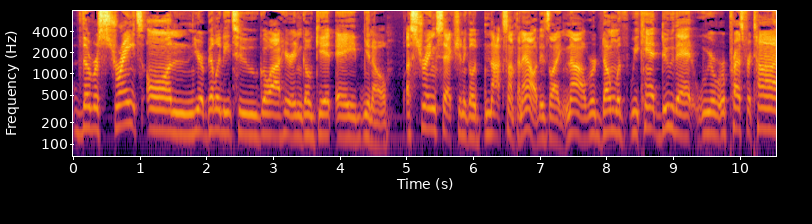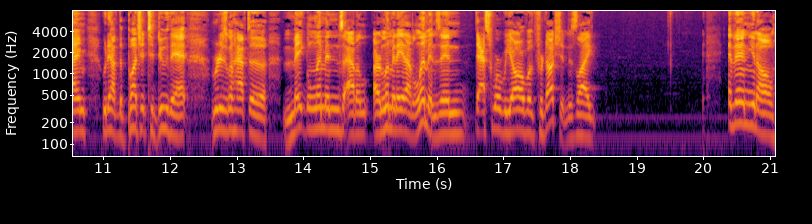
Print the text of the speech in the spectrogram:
the restraints on your ability to go out here and go get a you know a string section to go knock something out It's like nah we're done with we can't do that we're, we're pressed for time we don't have the budget to do that we're just gonna have to make lemons out of or lemonade out of lemons and that's where we are with production it's like and then you know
